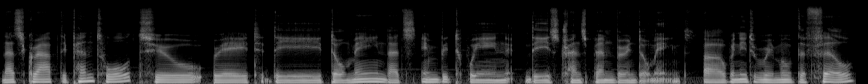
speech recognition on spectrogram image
Let's grab the pen tool to create the domain that's in between these transmembrane domains. Uh, we need to remove the fill.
